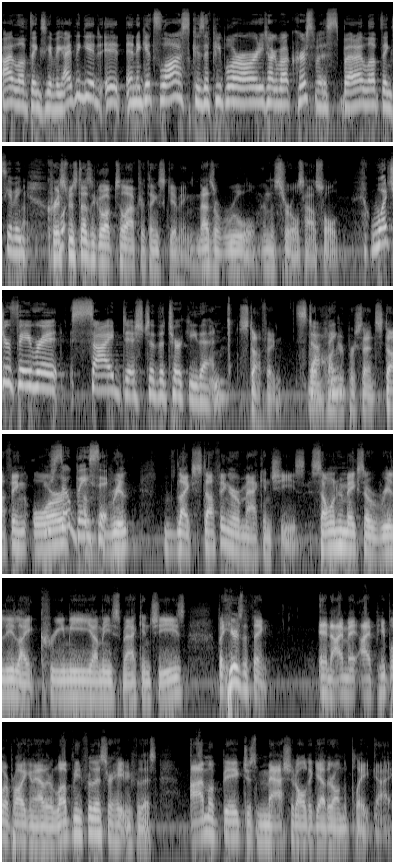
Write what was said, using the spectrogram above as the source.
I love Thanksgiving. I think it, it and it gets lost because if people are already talking about Christmas, but I love Thanksgiving. Uh, Christmas doesn't go up till after Thanksgiving. That's a rule in the Sirles household. What's your favorite side dish to the turkey then? Stuffing. Stuffing. 100% stuffing or You're so basic. Real, like stuffing or mac and cheese. Someone who makes a really like creamy, yummy mac and cheese. But here's the thing, and I may, I people are probably gonna either love me for this or hate me for this. I'm a big just mash it all together on the plate guy.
